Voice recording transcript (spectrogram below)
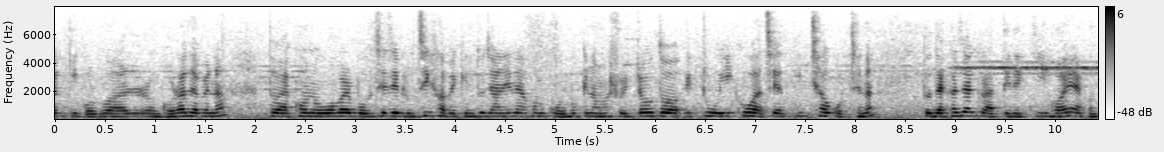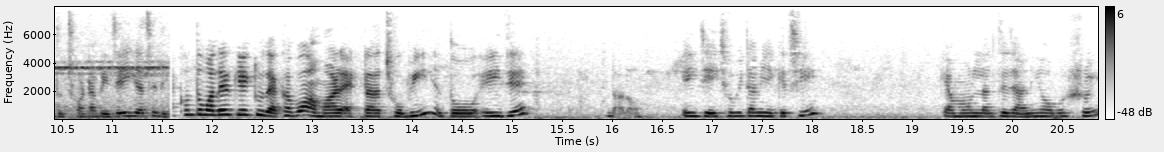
আর কি করব, আর ঘোরা যাবে না। তো এখন ও আবার বলছে যে লুচি খাবে, কিন্তু জানি না এখন করব কিনা। আমার শরীরটাও তো একটু উইকও আছে, ইচ্ছাও করছে না। তো দেখা যাক রাত্রিরে কি হয়। এখন তো ছটা বেজেই গেছে। এখন তোমাদেরকে একটু দেখাবো আমার একটা ছবি। তো এই যে দাঁড়াও। এই যে এই ছবিটা আমি এঁকেছি। কেমন লাগছে জানিও অবশ্যই।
